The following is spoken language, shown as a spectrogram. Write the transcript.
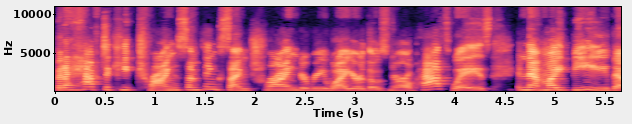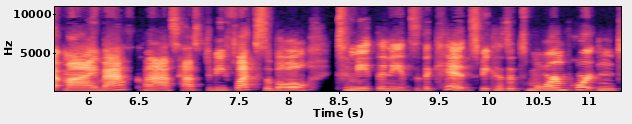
but i have to keep trying something because i'm trying to rewire those neural pathways and that might be that my math class has to be flexible to meet the needs of the kids because it's more important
